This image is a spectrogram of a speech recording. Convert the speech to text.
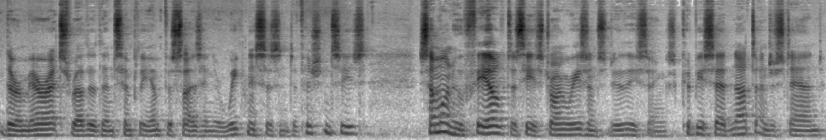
their merits rather than simply emphasizing their weaknesses and deficiencies. Someone who failed to see strong reasons to do these things could be said not to understand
